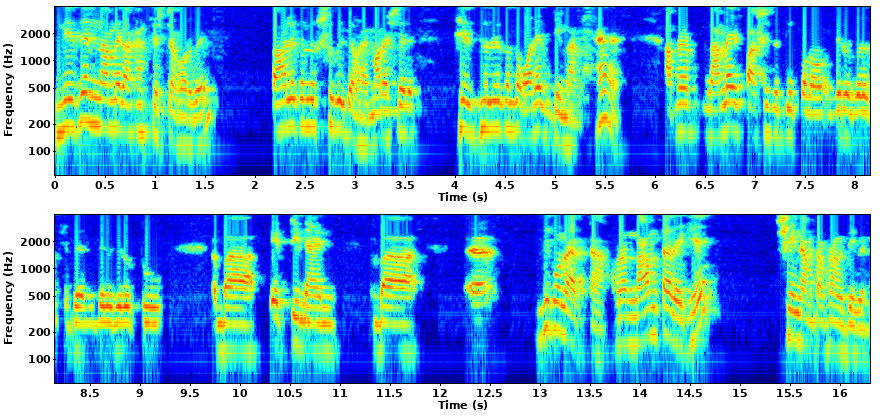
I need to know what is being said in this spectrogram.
নিজের নামে রাখার চেষ্টা করবেন, তাহলে কিন্তু সুবিধা হয়। মানুষের ফেস কিন্তু অনেক ডিমান্ড হ্যাঁ? আপনার নামের পাশে যদি কোনো zero zero seven zero zero two বা এইটটি নাইন বা যে কোনো একটা, আপনার নামটা রেখে সেই নামটা আপনারা দিবেন।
